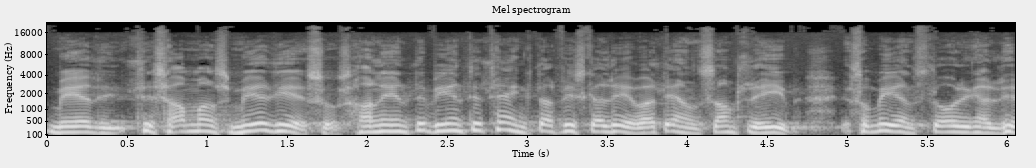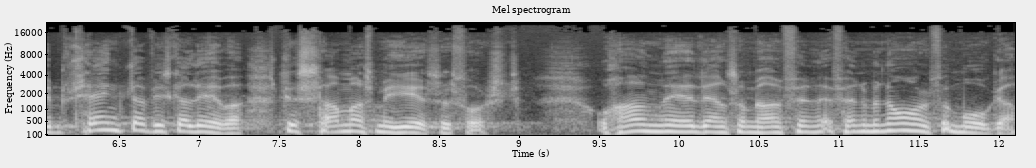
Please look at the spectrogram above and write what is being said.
med, tillsammans med Jesus. Han är inte, vi är inte tänkta att vi ska leva ett ensamt liv som enstöringar. Det är tänkt att vi ska leva tillsammans med Jesus först. Och han är den som har en fenomenal förmåga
